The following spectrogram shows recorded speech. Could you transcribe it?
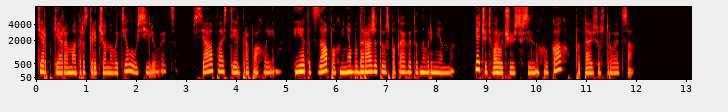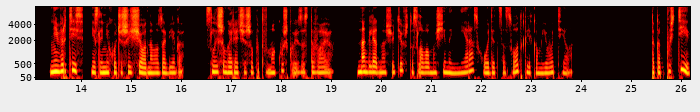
Терпкий аромат разгоряченного тела усиливается. Вся постель пропахла им. И этот запах меня будоражит и успокаивает одновременно. Я чуть ворочаюсь в сильных руках, пытаюсь устроиться. Не вертись, если не хочешь еще одного забега. Слышу горячий шепот в макушку и застываю, наглядно ощутив, что слова мужчины не расходятся с откликом его тела. «Так отпусти!»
